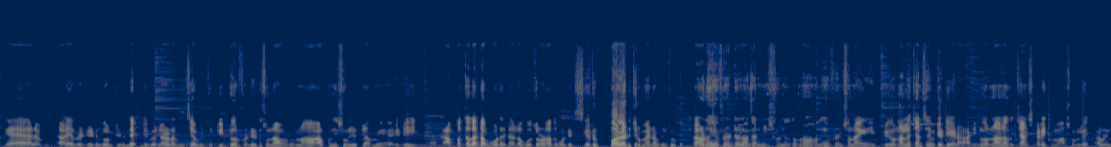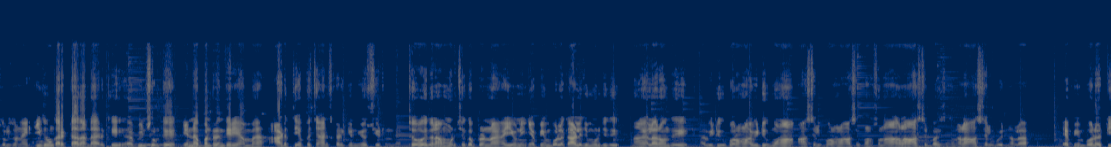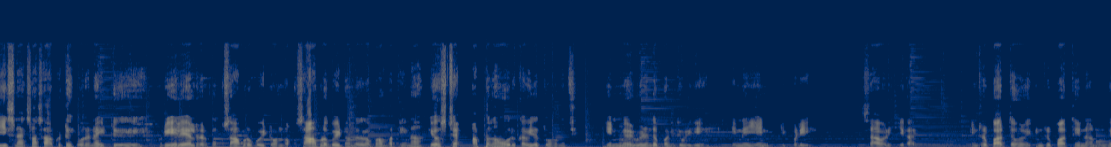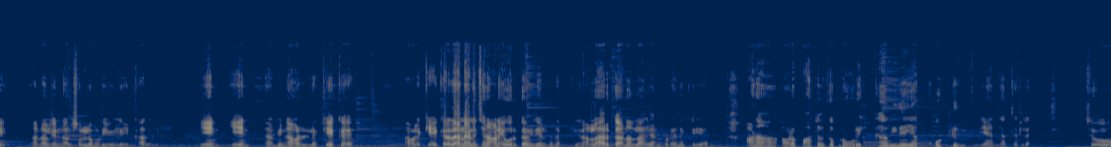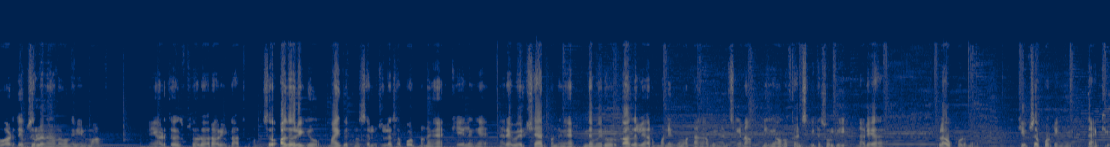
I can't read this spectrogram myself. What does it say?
கேள் அப்படி. என் ஃப்ரெண்ட்கிட்ட சொல்லிட்டு இருந்தேன் இது மாதிரி நடந்துச்சு அப்படின்னு சொல்லிட்டு இன்னொரு ஃப்ரெண்ட்கிட்ட சொன்னேன். அவன் சொன்னான் அப்போ நீ சொல்லியிருக்கலாமே. டேய் அப்பத்தாட்டா போட்டுட்டா லவ் தோட அதை போட்டு செருப்பால் அடிச்சிருமேன் அப்படின்னு சொல்லிட்டு நானும் என் ஃப்ரெண்டெல்லாம் கன்வின்ஸ் பண்ணதுக்கப்புறம் அது என் ஃப்ரெண்ட் சொன்னாங்க இப்படி ஒரு நல்ல சான்ஸை விட்டுட்டேடா இன்னொரு நாள் அந்த சான்ஸ் கிடைக்குமா? சொல்லு. அப்படின்னு சொல்லி சொன்னாங்க. இதுவும் கரெக்டாக தான்டா இருக்கு அப்படின்னு சொல்லிட்டு என்ன பண்ணுறதுன்னு தெரியாமல் அடுத்து எப்போ சான்ஸ் கிடைக்கும்னு யோசிச்சுட்டு இருந்தேன். ஸோ இதெல்லாம் முடிச்சதுக்கப்புறம் நான் ஈவினிங் எப்பயும் போல் காலேஜ் முடிஞ்சுது. நாங்கள் எல்லாரும் வந்து வீட்டுக்கு போகிறோம்லாம் வீட்டுக்கு போனால் ஹாஸ்டலுக்கு போகிறோம்லாம் ஹாஸ்டல் போனோம் ஸோ நாங்களாம் ஹாஸ்டல் பாய்ஸுங்கனால ஹாஸ்டலுக்கு போயிட்டு நல்லா எப்பயும் போல் டீ ஸ்நாக்ஸ்லாம் சாப்பிட்டுட்டு ஒரு நைட்டு ஒரு ஏழு ஏழரை இருக்கும். சாப்பிட போயிட்டு வந்தோம். சாப்பிட போயிட்டு வந்ததுக்கப்புறம் பார்த்தீங்கன்னா யோசித்தேன் அப்போ தான் ஒரு கவிதை தோணுச்சு. என்மேல் விழுந்த பனித்துளியே என்னை ஏன் இப்படி சாவடிக்கிறாய்? இன்று பார்த்த இன்று பார்த்தேன் நான் உன்னை. ஆனால் என்னால் சொல்ல முடியவில்லை என் காதலி. ஏன் ஏன்? அப்படின்னு அவளை கேட்க அவளை கேட்குறதா நினச்சேன் நானே ஒரு கவிதை எழுதினேன். இது நல்லா இருக்கா நல்லா இல்லையான்னு கூட எனக்கு தெரியாது. ஆனால் அவளை பார்த்ததுக்கப்புறம் ஒரே கவிதையாக கொட்டுது. ஏன்னு தான் தெரில ஸோ அடுத்த எபிசோடில் என்ன நடக்கும் தெரியுமா? நீங்கள் அடுத்த எபிசோடு வர வரைக்கும் காத்திருக்கணும் ஸோ அது வரைக்கும் மைக்வித் மிஸ்டர் சப்போர்ட் பண்ணுங்கள் கேளுங்க நிறைய பேர் ஷேர் பண்ணுங்கள் இந்தமாரி ஒரு காதல் யாரும் பண்ணியிருக்க மாட்டாங்க அப்படின்னு நினச்சிங்கன்னா நீங்கள் அவங்க ஃப்ரெண்ட்ஸ் கிட்ட சொல்லி நிறைய லவ் கொடுங்க. Keep supporting me thank you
